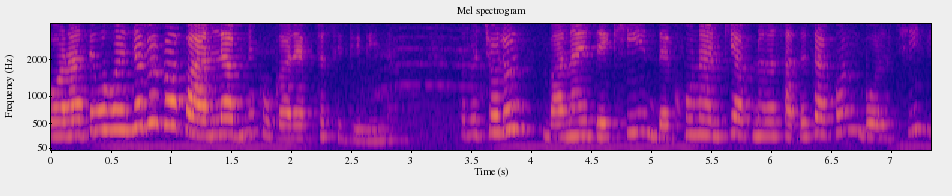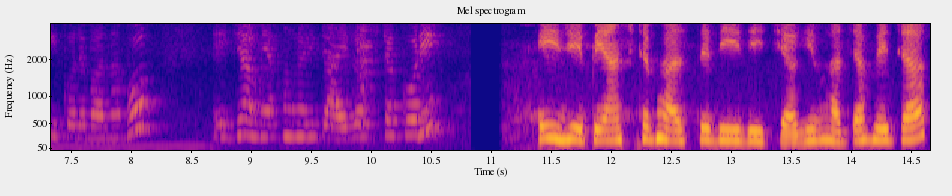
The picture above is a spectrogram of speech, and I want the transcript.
কড়াতেও হয়ে যাবে বা পারলে আপনি কুকারে একটা সিটি দিন তবে চলুন, বানাই দেখি, দেখুন আর কি, আপনারা সাথে থাকুন, বলছি কি করে বানাবো। এই যে আমি এখন ওই ড্রাই রোস্টটা করি। এই যে পেঁয়াজটা ভাজতে দিয়ে দিয়েছি, আগে ভাজা হয়ে যাক।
